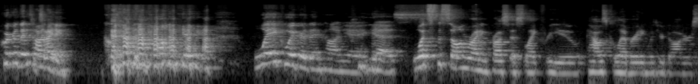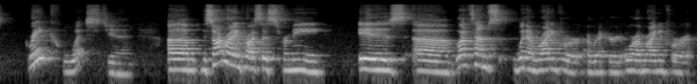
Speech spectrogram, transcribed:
Quicker than Kanye. exciting. Kanye. Way quicker than Kanye. Yes. what's the songwriting process like for you? How's collaborating with your daughters? Great question. Um, the songwriting process for me is uh, a lot of times when I'm writing for a record or I'm writing for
